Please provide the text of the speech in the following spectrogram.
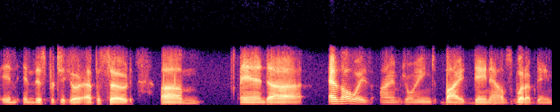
in in this particular episode. Um, and uh, as always, I am joined by Dane Alves. What up, Dane?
